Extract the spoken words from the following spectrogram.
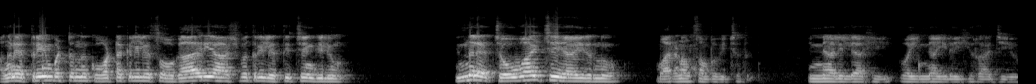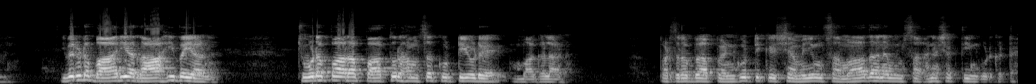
അങ്ങനെ എത്രയും പെട്ടെന്ന് കോട്ടക്കലിലെ സ്വകാര്യ ആശുപത്രിയിൽ എത്തിച്ചെങ്കിലും ഇന്നലെ ചൊവ്വാഴ്ചയായിരുന്നു മരണം സംഭവിച്ചത്. ഇന്നാലില്ലാഹി വ ഇന്നാ ഇലൈഹി റാജിയൂൻ ഇവരുടെ ഭാര്യ റാഹിബയാണ് ചൂടപ്പാറ പാത്തൂർ ഹംസക്കുട്ടിയുടെ മകളാണ്. പടത്തറബ് ആ പെൺകുട്ടിക്ക് ക്ഷമയും സമാധാനവും സഹനശക്തിയും കൊടുക്കട്ടെ.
